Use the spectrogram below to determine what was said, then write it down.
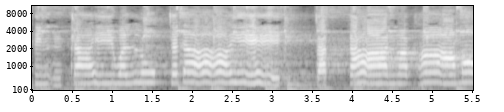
สิ้นใจว่าลูกจะได้ จัดการมาค่าหมอ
